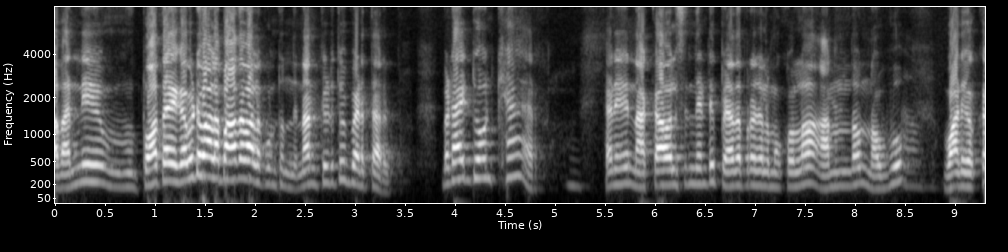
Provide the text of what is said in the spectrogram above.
అవన్నీ పోతాయి కాబట్టి వాళ్ళ బాధ వాళ్ళకు ఉంటుంది. నన్ను తిడుతూ పెడతారు. బట్ ఐ డోంట్ కేర్ కానీ నాకు కావాల్సింది ఏంటి పేద ప్రజల ముఖంలో ఆనందం నవ్వు వాడి యొక్క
